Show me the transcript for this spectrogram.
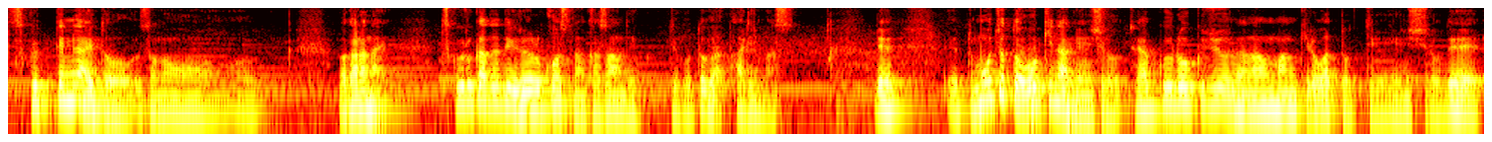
作ってみないとそのわからない作る方でいろいろコストがかさんでいくっていうことがあります。で、えっと、もうちょっと大きな原子炉167万キロワットっていう原子炉で、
